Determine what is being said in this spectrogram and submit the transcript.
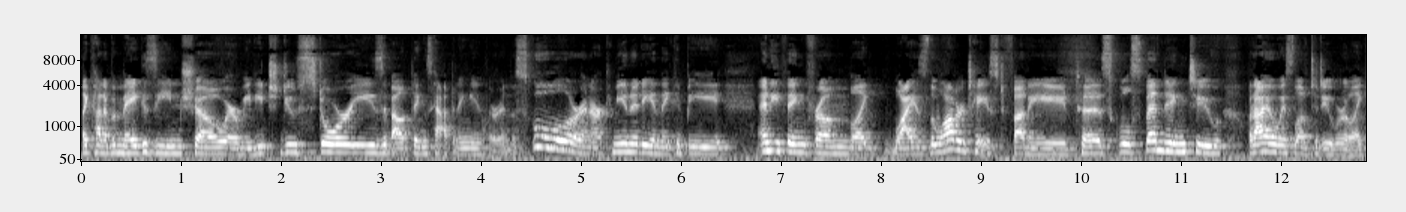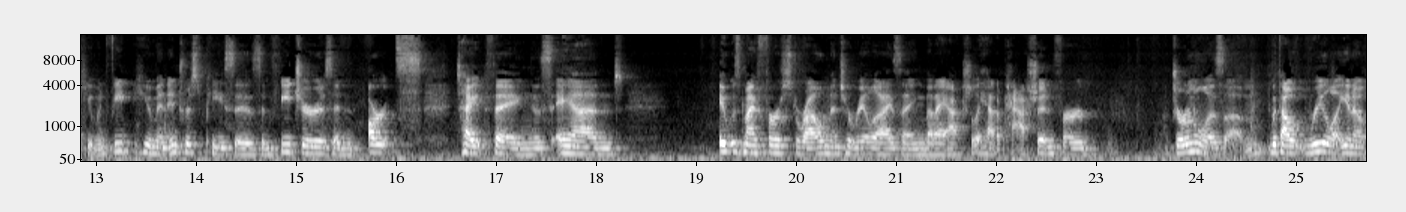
like kind of a magazine show where we'd each do stories about things happening either in the school or in our community and they could be anything from like why is the water taste funny to school spending to what I always love to do were like human fe- human interest pieces and features and arts type things. And it was my first realm into realizing that I actually had a passion for journalism without real you know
